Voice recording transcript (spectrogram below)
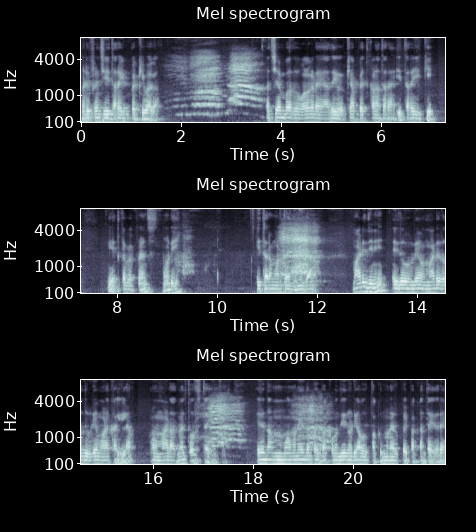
ನೋಡಿ ಫ್ರೆಂಡ್ಸ್ ಈ ಥರ ಇಕ್ಬೇಕು ಇವಾಗ. ಆ ಚೇಂಬರ್ ಒಳಗಡೆ, ಅದು ಕ್ಯಾಪ್ ಎತ್ಕೊಳ್ಳೋ ಥರ ಈ ಥರ ಇಕ್ಕಿ, ಎತ್ಕೋಬೇಕು ಫ್ರೆಂಡ್ಸ್ ನೋಡಿ. ಈ ಥರ ಮಾಡ್ತಾಯಿದ್ದೀನಿ ಈಗ. ಮಾಡಿದ್ದೀನಿ, ಇದು ವಿಡಿಯೋ ಮಾಡಿರೋದು ವಿಡಿಯೋ ಮಾಡೋಕ್ಕಾಗಿಲ್ಲ ಮಾಡಾದ್ಮೇಲೆ ತೋರಿಸ್ತಾ ಇದ್ದೀನಿ. ಇದು ನಮ್ಮ ಮನೆಯಿಂದ ಪೈಪ್ ಹಾಕ್ಕೊಂಬಂದಿದ್ದು ನೋಡಿ, ಅವ್ರ ಪಕ್ಕದ ಮನೆಯವ್ರು ಪೈಪ್ ಹಾಕ್ಕೊಂತ ಇದ್ದಾರೆ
